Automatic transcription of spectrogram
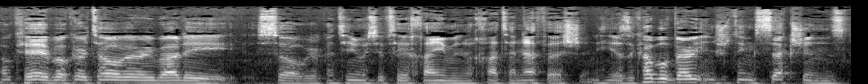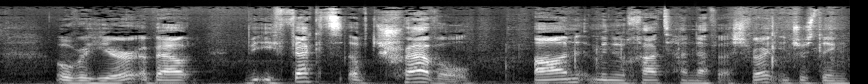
Okay, Boker Tov, everybody. So we're continuing with Siftei Chaim Menuchat Nefesh, and he has a couple of very interesting sections over here about the effects of travel on Menuchat Hanefesh. Very interesting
